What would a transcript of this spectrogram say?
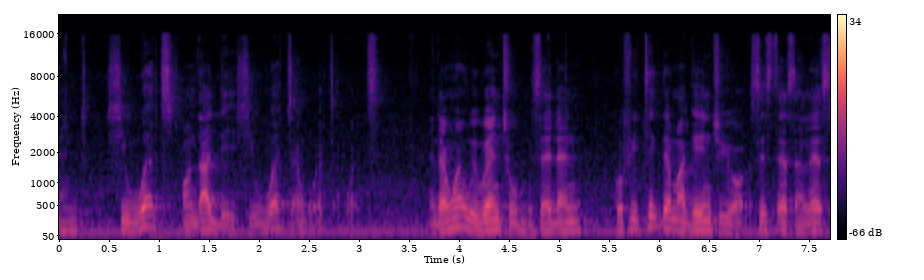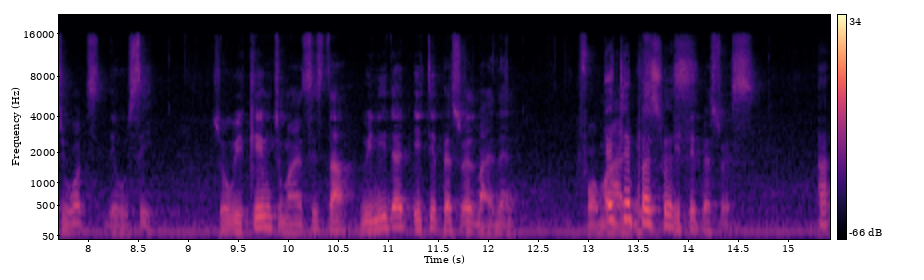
and she wept on that day. She wept and wept and wept. And then when we went home, we said, "Then Kofi, take them again to your sisters and let's see what they will say." So we came to my sister. We needed 80 pesewas by then for my 80 admission. pesewas? 80 pesewas. Ah,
